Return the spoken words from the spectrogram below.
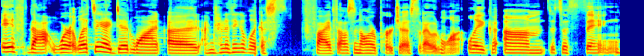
if that were, let's say I did want a, I'm trying to think of like a $5,000 purchase that I would want. Like, um, that's a thing,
